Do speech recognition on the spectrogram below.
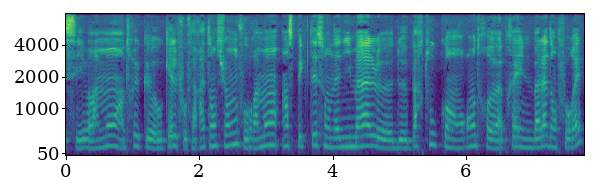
c'est vraiment un truc auquel il faut faire attention. Il faut vraiment inspecter son animal de partout quand on rentre après une balade en forêt.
